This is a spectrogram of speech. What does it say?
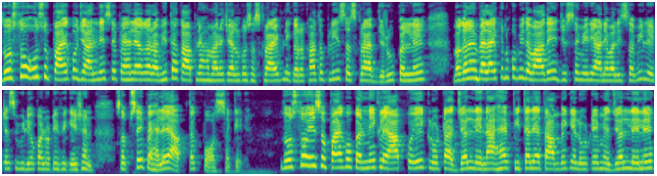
दोस्तों, उस उपाय को जानने से पहले अगर अभी तक आपने हमारे चैनल को सब्सक्राइब नहीं कर रखा तो प्लीज़ सब्सक्राइब ज़रूर कर लें। बगल में बेल आइकन को भी दबा दें, जिससे मेरी आने वाली सभी लेटेस्ट वीडियो का नोटिफिकेशन सबसे पहले आप तक पहुँच सके। दोस्तों, इस उपाय को करने के लिए आपको एक लोटा जल लेना है। पीतल या तांबे के लोटे में जल ले लें।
